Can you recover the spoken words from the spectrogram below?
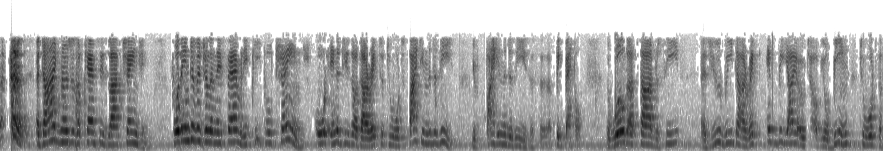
a diagnosis of cancer is life-changing. For the individual and their family, people change. All energies are directed towards fighting the disease. You're fighting the disease. It's a big battle. The world outside recedes as you redirect every iota of your being towards the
